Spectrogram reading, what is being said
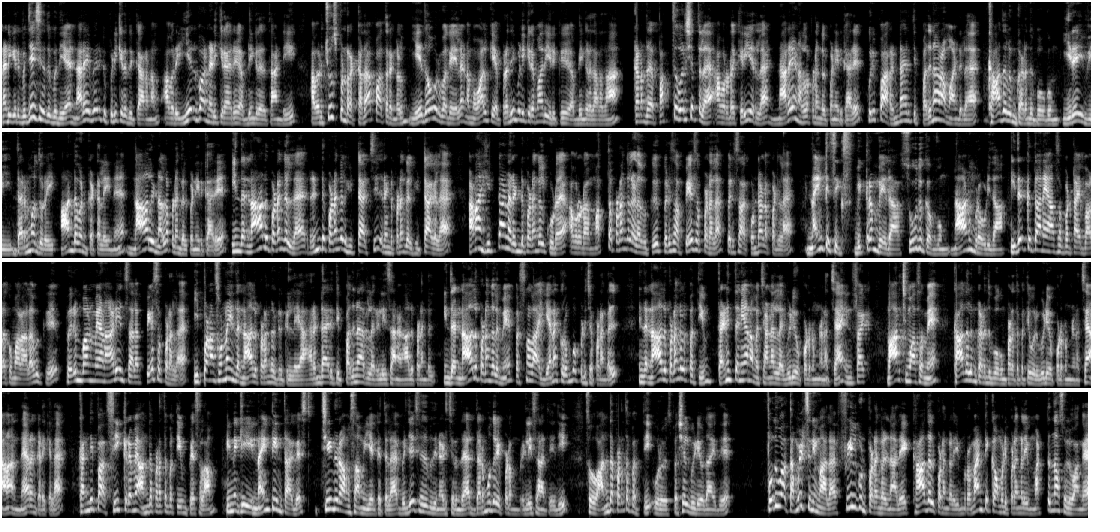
நடிகர் விஜய் சேதுபதியை நிறைய பேருக்கு பிடிக்கிறதுக்கு காரணம் அவர் இயல்பாக நடிக்கிறாரு அப்படிங்கிறத தாண்டி அவர் சூஸ் பண்ணுற கதாபாத்திரங்களும் ஏதோ ஒரு வகையில் நம்ம வாழ்க்கையை பிரதிபலிக்கிற மாதிரி இருக்குது அப்படிங்கிறதால தான் கடந்த பத்து வருஷத்துல அவரோட கெரியர்ல நிறைய நல்ல படங்கள் பண்ணியிருக்காரு. குறிப்பா ரெண்டாயிரத்தி பதினாறாம் ஆண்டுல காதலும் கடந்து போகும் இறைவி தர்மதுரை ஆண்டவன் கட்டளைன்னு நாலு நல்ல படங்கள் பண்ணியிருக்காரு. இந்த நாலு படங்கள்ல ரெண்டு படங்கள் ஹிட் ஆச்சு ரெண்டு படங்கள் ஹிட் ஆகல. ஆனால் ஹிட்டான ரெண்டு படங்கள் கூட அவரோட மற்ற படங்கள் அளவுக்கு பெருசா பேசப்படல பெருசா கொண்டாடப்படல. நைன்டி சிக்ஸ் விக்ரம் வேதா சூது கவ்வும் நானும் ரவுடி தான் இதற்குத்தானே ஆசைப்பட்டாய் பாலகுமார் அளவுக்கு பெரும்பான்மையான ஆடியன்ஸால பேசப்படல. இப்போ நான் சொன்ன இந்த நாலு படங்கள் இருக்கு இல்லையா? ரெண்டாயிரத்தி பதினாறுல ரிலீஸ் ஆன நாலு படங்கள். இந்த நாலு படங்களுமே பர்சனலாக எனக்கு ரொம்ப பிடிச்ச படங்கள். இந்த நாலு படங்களை பத்தியும் தனித்தனியா நம்ம சேனல்ல வீடியோ போடணும்னு நினைச்சேன். இன்ஃபேக்ட் மார்ச் மாசமே காதலும் கடந்து போகும் படத்தை பத்தி ஒரு வீடியோ போடணும்னு நினைச்சேன். ஆனா நேரம் கிடைக்கல. கண்டிப்பா சீக்கிரமே அந்த படத்தை பத்தியும் பேசலாம். இன்னைக்கு நைன்டீன்த் ஆகஸ்ட் சீனு ராமசாமி இயக்கத்துல விஜய் சேதுபதி நடிச்சிருந்த தர்மதுரை படம் ரிலீஸ் ஆன தேதி. ஸோ அந்த படத்தை பத்தி ஒரு ஸ்பெஷல் வீடியோ தான் இது. பொதுவாக தமிழ் சினிமாவில் ஃபீல் குட் படங்கள்னாலே காதல் படங்களையும் ரொமான்டிக் காமெடி படங்களையும் மட்டும்தான் சொல்லுவாங்க.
